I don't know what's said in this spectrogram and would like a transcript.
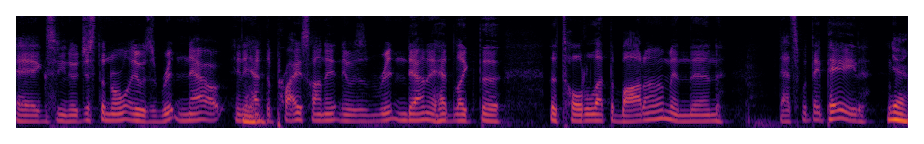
eggs. You know, just the normal. It was written out, and it Yeah. had the price on it, and it was written down. It had like the the total at the bottom, and then that's what they paid. yeah.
